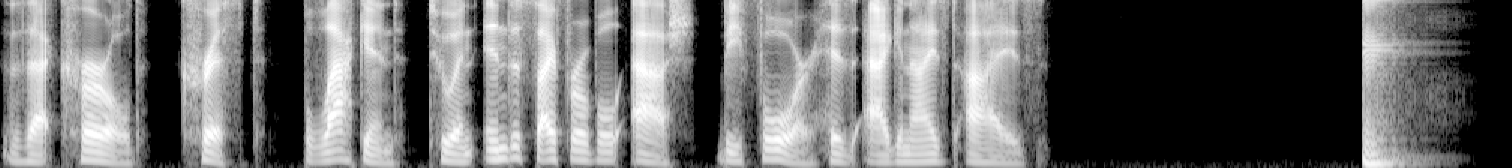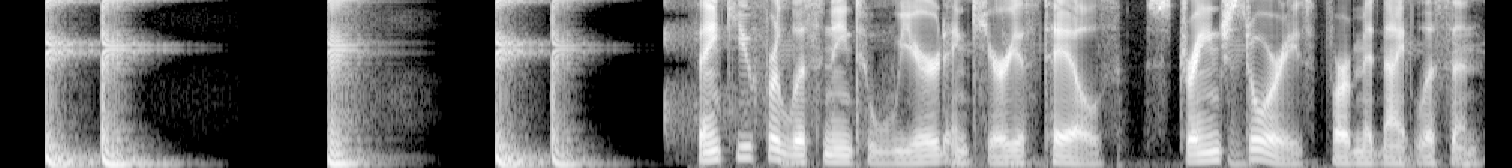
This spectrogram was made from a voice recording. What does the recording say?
that curled, crisped, blackened to an indecipherable ash before his agonized eyes. Thank you for listening to Weird and Curious Tales Strange Stories for a Midnight Listen.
